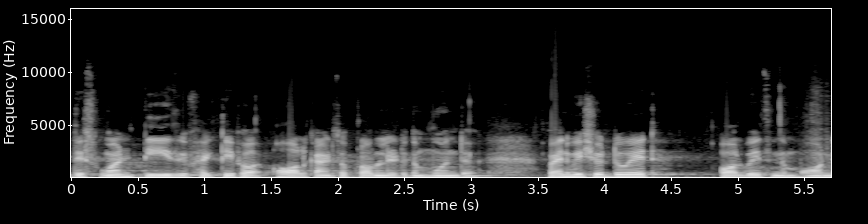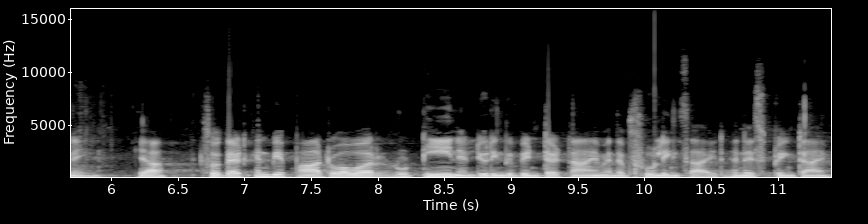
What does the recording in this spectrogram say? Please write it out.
This one tea is effective for all kinds of problems related to the moon. When we should do it? Always in the morning. Yeah. So that can be a part of our routine and during the winter time and the fruling side and the springtime.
